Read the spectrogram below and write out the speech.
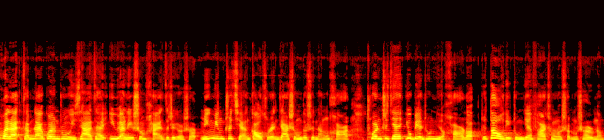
回来，咱们来关注一下在医院里生孩子这个事儿。明明之前告诉人家生的是男孩，突然之间又变成女孩了，这到底中间发生了什么事儿呢？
